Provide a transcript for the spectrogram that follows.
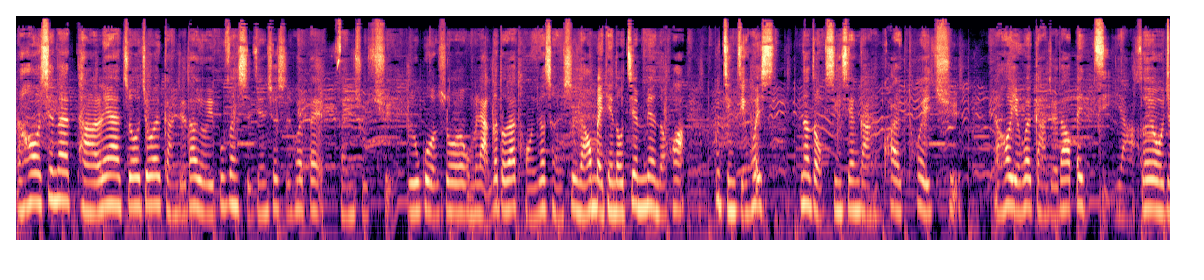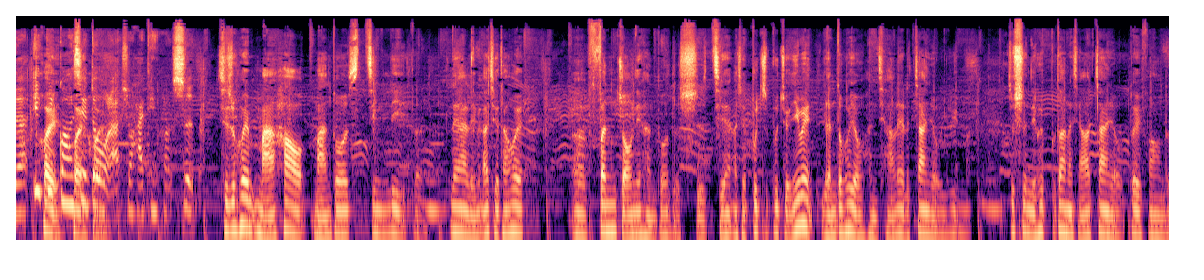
然后现在谈了恋爱之后，就会感觉到有一部分时间确实会被分出去。如果说我们两个都在同一个城市，然后每天都见面的话，不仅仅会那种新鲜感很快褪去，然后也会感觉到被挤压。所以我觉得异地关系对我来说还挺合适的。其实会蛮耗蛮多精力的，恋爱里面，而且他会。呃，分走你很多的时间，而且不知不觉，因为人都会有很强烈的占有欲嘛，就是你会不断的想要占有对方的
